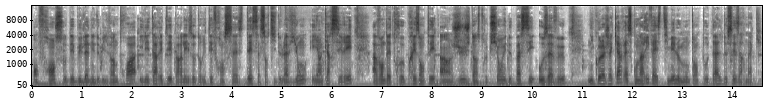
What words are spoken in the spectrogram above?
en France au début de l'année 2023. Il est arrêté par les autorités françaises dès sa sortie de l'avion et incarcéré avant d'être présenté à un juge d'instruction et de passer aux aveux. Nicolas Jacquard, est-ce qu'on arrive à estimer le montant total de ces arnaques?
